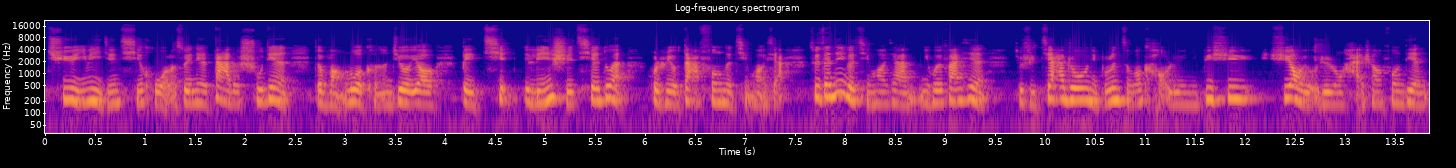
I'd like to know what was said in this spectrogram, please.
区域因为已经起火了，所以那个大的输电的网络可能就要被切临时切断。或者是有大风的情况下，所以在那个情况下，你会发现，就是加州，你不论怎么考虑，你必须需要有这种海上风电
